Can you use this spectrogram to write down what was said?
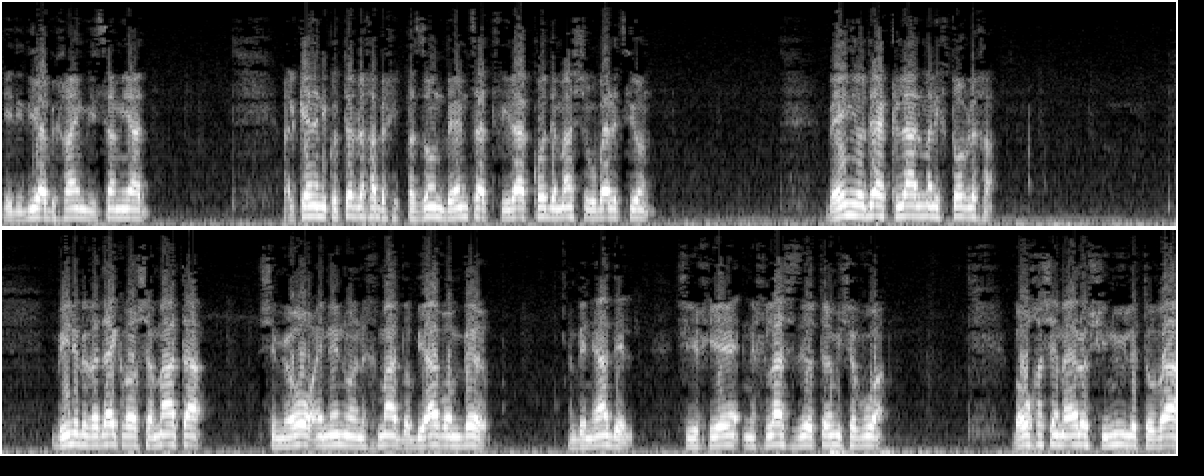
ידידי רבי חיים ויישא מיד. על כן אני כותב לך בחיפזון באמצע התפילה קודם אשר הוא בא לציון. ואיני יודע כלל מה לכתוב לך. והנה בוודאי כבר שמעת שמאור עינינו הנחמד, רבי אברהם בר, בן עדל, שיחיה, נחלש זה יותר משבוע. ברוך השם היה לו שינוי לטובה,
